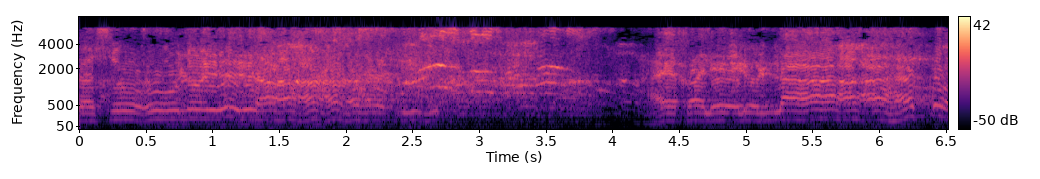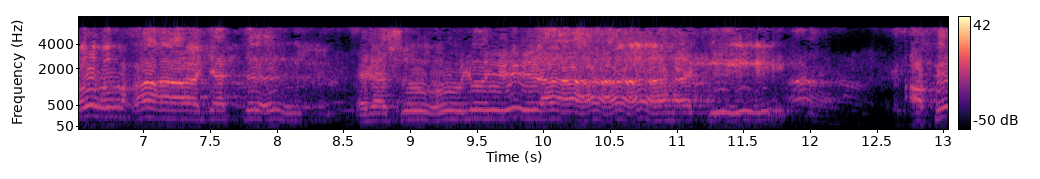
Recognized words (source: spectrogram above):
رسول اللہ کی۔ ہے خلیل اللہ کو حاجت رسول اللہ کی۔ اور پھر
